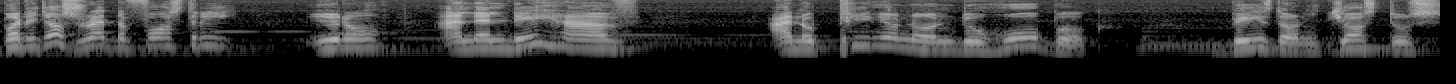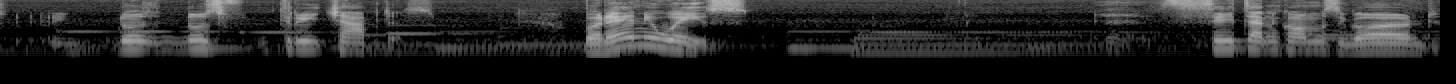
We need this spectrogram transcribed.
But they just read the first three, you know, and then they have an opinion on the whole book based on just those those, those three chapters. But, anyways, Satan comes to God,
